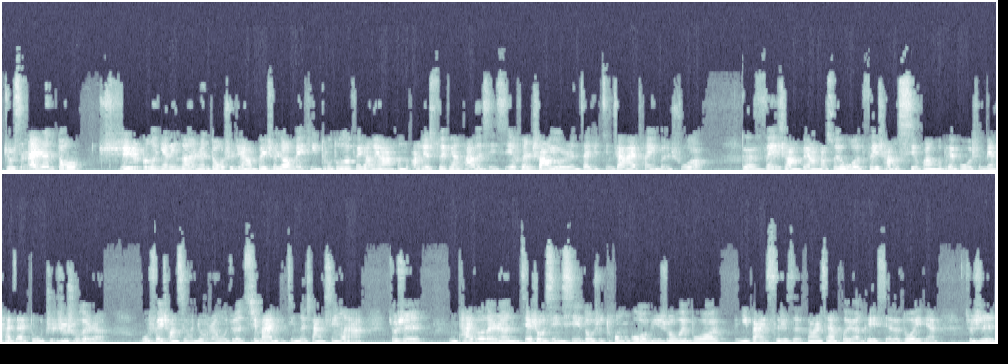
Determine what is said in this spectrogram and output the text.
就是现在人都其实各个年龄段的人都是这样，被社交媒体荼毒的非常厉害，很多而且碎片化的信息，很少有人再去静下来看一本书了。对，非常非常少，所以我非常喜欢和佩服我身边还在读纸质书的人，我非常喜欢这种人。我觉得起码你静得下心来，就是你太多的人接受信息都是通过，比如说微博一百四十字，当然现在会员可以写的多一点，就是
